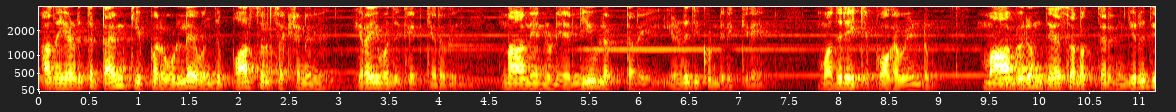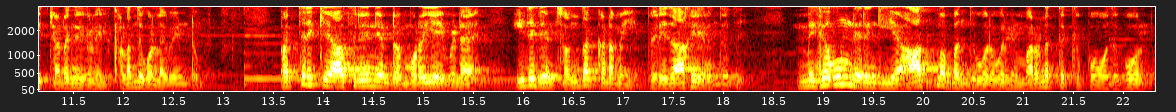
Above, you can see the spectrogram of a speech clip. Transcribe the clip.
அதை அடுத்து டைம் கீப்பர் உள்ளே வந்து பார்சல் செக்ஷனில் இறைவது கேட்கிறது. நான் என்னுடைய லீவ் லெட்டரை எழுதி கொண்டிருக்கிறேன். மதுரைக்கு போக வேண்டும். மாபெரும் தேசபக்தரின் இறுதிச் சடங்குகளில் கலந்து கொள்ள வேண்டும். பத்திரிகை ஆசிரியன் என்ற முறையை விட இதில் என் சொந்த கடமை பெரிதாக இருந்தது. மிகவும் நெருங்கிய ஆத்ம பந்து ஒருவரின் மரணத்துக்கு போவது போல்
